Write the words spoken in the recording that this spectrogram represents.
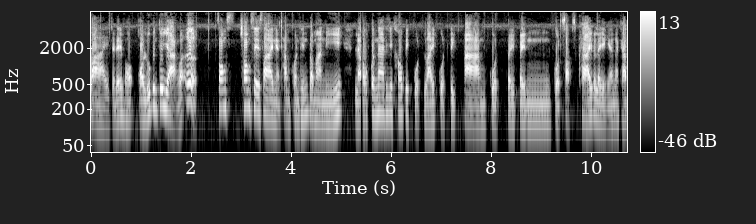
ซายจะได้พอพอรู้เป็นตัวอย่างว่า เออ ช่องช่องเซซายเนี่ยทำคอนเทนต์ประมาณนี้ แล้วก็น่าที่จะเข้าไปกดไลค์กดติดตาม กดไปเป็นกด subscribe ไปอะไรอย่างเงี้ยนะครับ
